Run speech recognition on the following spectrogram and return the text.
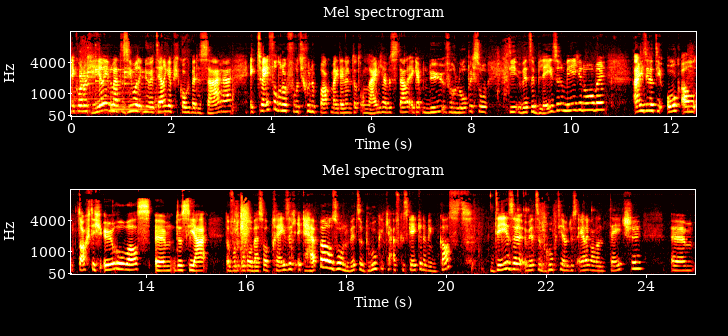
Ik wil nog heel even laten zien wat ik nu uiteindelijk heb gekocht bij de Zara. Ik twijfelde nog voor het groene pak, maar ik denk dat ik dat online ga bestellen. Ik heb nu voorlopig zo die witte blazer meegenomen. Aangezien dat die ook al 80 euro was. Um, dus ja, dat vond ik ook al best wel prijzig. Ik heb wel al zo'n witte broek. Ik ga even kijken in mijn kast. Deze witte broek, die heb ik dus eigenlijk al een tijdje. Um,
